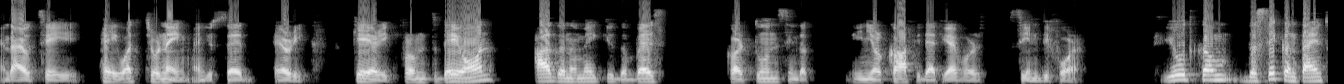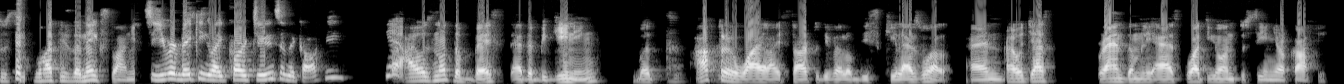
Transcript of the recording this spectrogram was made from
and I would say, Hey, what's your name? And you said Eric. Okay, Eric, from today on, I'm gonna make you the best cartoons in the in your coffee that you ever seen before you would come the second time to see what is the next one. So you were making like cartoons in the coffee? Yeah, I was not the best at the beginning, but after a while I started to develop this skill as well. And I would just randomly ask what you want to see in your coffee.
